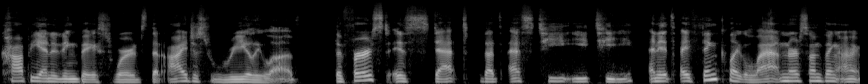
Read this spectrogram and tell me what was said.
copy editing based words that I just really love. The first is stet. That's S T E T, and it's I think like Latin or something. I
